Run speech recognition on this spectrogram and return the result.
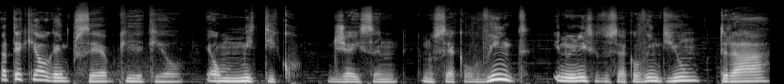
Até que alguém percebe que aquele é o mítico Jason que no século XX e no início do século XXI terá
